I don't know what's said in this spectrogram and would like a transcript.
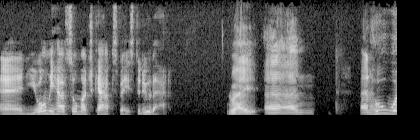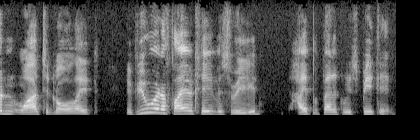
and you only have so much cap space to do that. Right, and and who wouldn't want to go? Like, if you were to fire Kavis Reed, hypothetically speaking,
